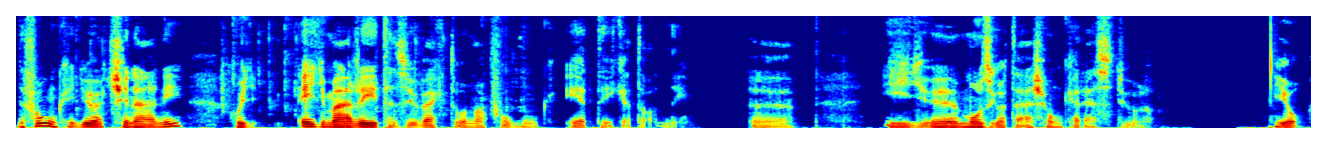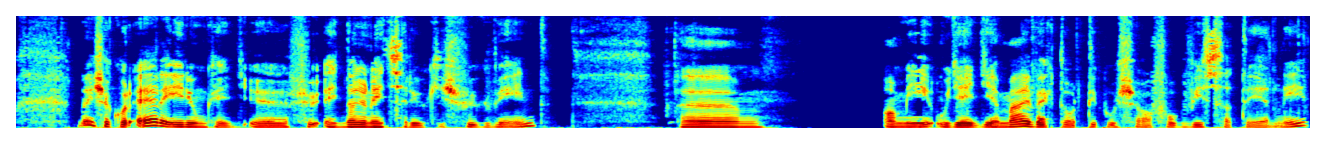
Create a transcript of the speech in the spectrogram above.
de fogunk egy olyat csinálni, hogy egy már létező vektornak fogunk értéket adni. Így mozgatáson keresztül. Jó. Na és akkor erre írjunk egy, egy nagyon egyszerű kis függvényt, ami ugye egy ilyen myvector típussal fog visszatérni.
